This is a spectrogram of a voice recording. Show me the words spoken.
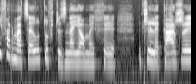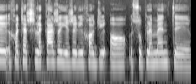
i farmaceutów, czy znajomych, y, czy lekarzy, chociaż lekarze, jeżeli chodzi o suplementy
